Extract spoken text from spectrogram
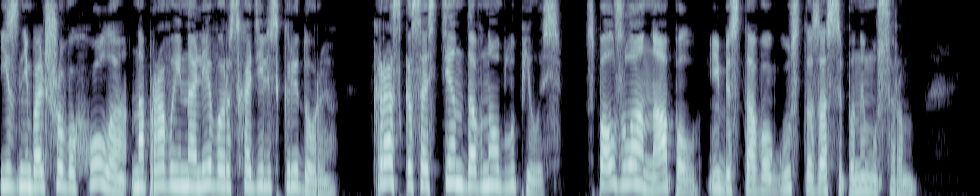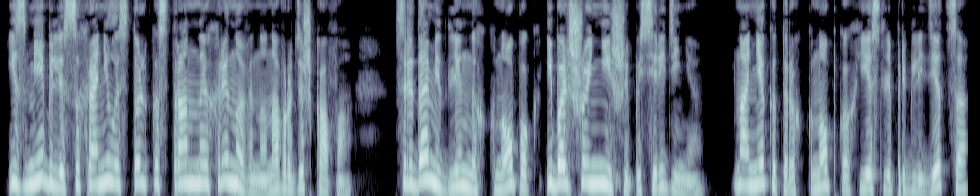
Из небольшого холла направо и налево расходились коридоры. Краска со стен давно облупилась. Сползла на пол и без того густо засыпанный мусором. Из мебели сохранилась только странная хреновина на вроде шкафа, с рядами длинных кнопок и большой нишей посередине. На некоторых кнопках, если приглядеться,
